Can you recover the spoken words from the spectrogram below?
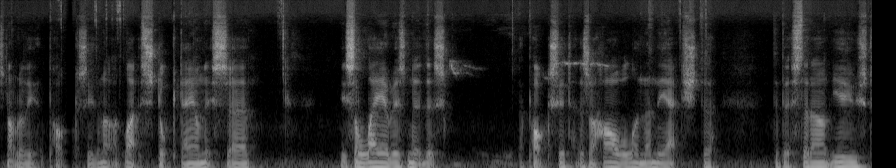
it's not really epoxy. They're not like stuck down. It's uh, it's a layer, isn't it? That's epoxied as a whole, and then they etch the the bits that aren't used.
